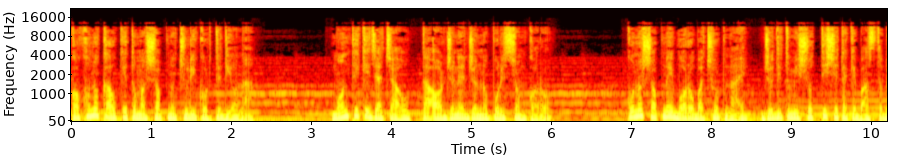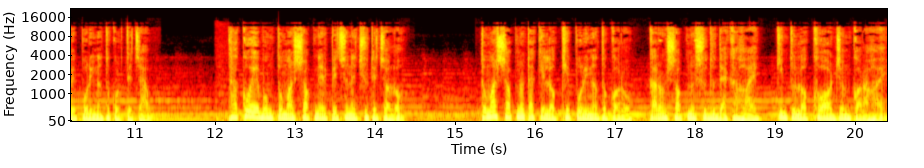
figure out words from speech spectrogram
কখনো কাউকে তোমার স্বপ্ন চুরি করতে দিও না। মন থেকে যা চাও, তা অর্জনের জন্য পরিশ্রম করো। কোনো স্বপ্নই বড় বা ছোট নয়, যদি তুমি সত্যি সেটাকে বাস্তবে পরিণত করতে চাও। থাকো এবং তোমার স্বপ্নের পেছনে ছুটে চলো। তোমার স্বপ্নটাকে লক্ষ্যে পরিণত করো। কারণ স্বপ্ন শুধু দেখা হয়, কিন্তু লক্ষ্য অর্জন করা হয়।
